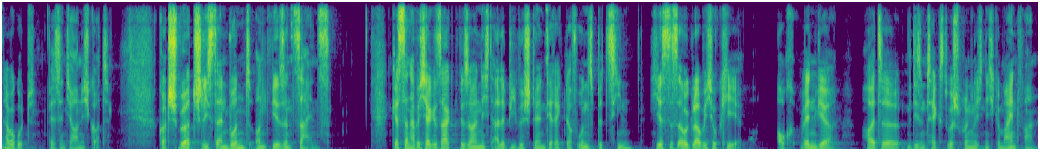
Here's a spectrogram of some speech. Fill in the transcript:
Aber gut, wir sind ja auch nicht Gott. Gott schwört, schließt einen Bund und wir sind seins. Gestern habe ich ja gesagt, wir sollen nicht alle Bibelstellen direkt auf uns beziehen. Hier ist es aber, glaube ich, okay. Auch wenn wir heute mit diesem Text ursprünglich nicht gemeint waren.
